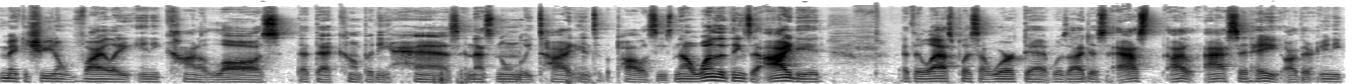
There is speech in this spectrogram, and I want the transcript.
making sure you don't violate any kind of laws that that company has. And that's normally tied into the policies. Now, one of the things that I did at the last place I worked at was I just asked, I, I said, hey, are there any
